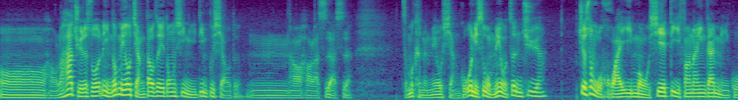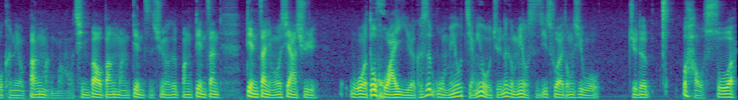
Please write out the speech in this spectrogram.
哦，好了，他觉得说你都没有讲到这些东西，你一定不晓得。嗯，好好了，是啊是啊，怎么可能没有想过？问题是我没有证据啊。就算我怀疑某些地方，那应该美国可能有帮忙嘛？情报帮忙，电子讯号是帮电站，电站有没有下去？我都怀疑了。可是我没有讲，因为我觉得那个没有实际出来的东西，我觉得不好说啊。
